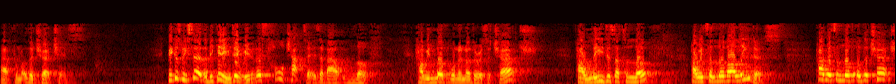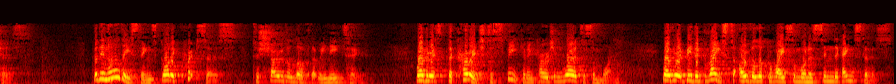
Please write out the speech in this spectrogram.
uh, from other churches. Because we said at the beginning, didn't we, that this whole chapter is about love. How we love one another as a church, how leaders are to love, how we're to love our leaders, how we're to love other churches. But in all these things, God equips us to show the love that we need to. Whether it's the courage to speak an encouraging word to someone, whether it be the grace to overlook away someone who has sinned against us,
